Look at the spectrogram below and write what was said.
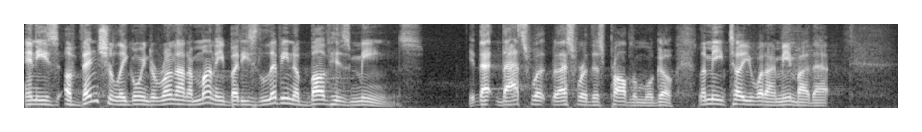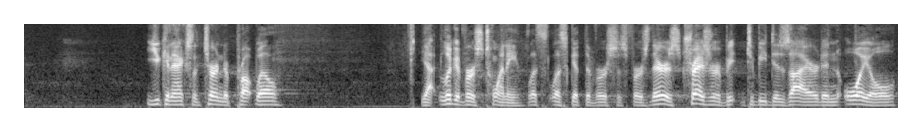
and he's eventually going to run out of money, but he's living above his means. That, that's, what, that's where this problem will go. Let me tell you what I mean by that. You can actually turn to, pro- well, yeah, look at verse 20. Let's, let's get the verses first. There is treasure be, to be desired and oil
